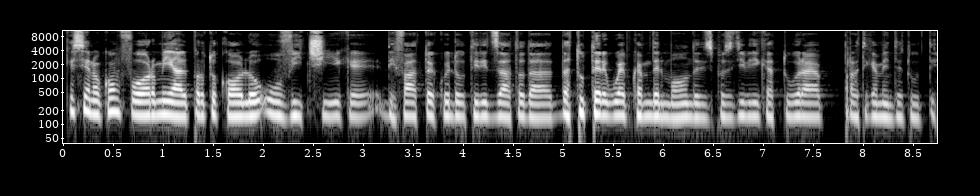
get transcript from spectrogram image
che siano conformi al protocollo UVC che di fatto è quello utilizzato da, da tutte le webcam del mondo dispositivi di cattura praticamente tutti.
